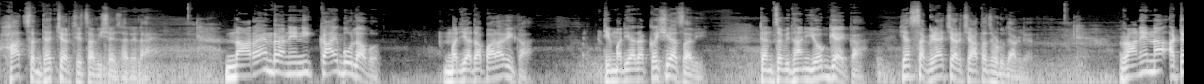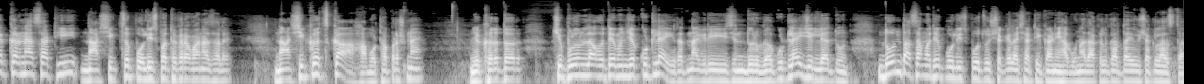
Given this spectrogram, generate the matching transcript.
हाच सध्या चर्चेचा विषय झालेला आहे. नारायण राणेंनी काय बोलावं? मर्यादा पाळावी का? ती मर्यादा कशी असावी? त्यांचं विधान योग्य आहे का? ह्या सगळ्या चर्चा आता झडू लागल्यात राणेंना अटक करण्यासाठी नाशिकचं पोलीस पथक रवाना झालंय. नाशिकच का? हा मोठा प्रश्न आहे. म्हणजे खरं तर चिपळूणला होते म्हणजे कुठल्याही रत्नागिरी सिंधुदुर्ग कुठल्याही जिल्ह्यातून दोन तासामध्ये पोलीस पोहोचू शकेल अशा ठिकाणी हा गुन्हा दाखल करता येऊ शकला असता.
